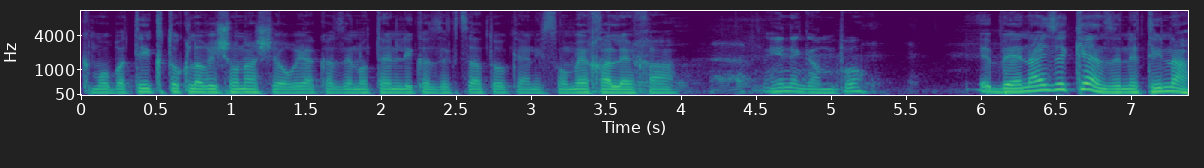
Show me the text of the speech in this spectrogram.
כמו בטיקטוק לראשונה, שאוריה כזה נותן לי כזה קצת, אוקיי, אני סומך עליך. הנה, גם פה. בעיניי זה כן, זה נתינה.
